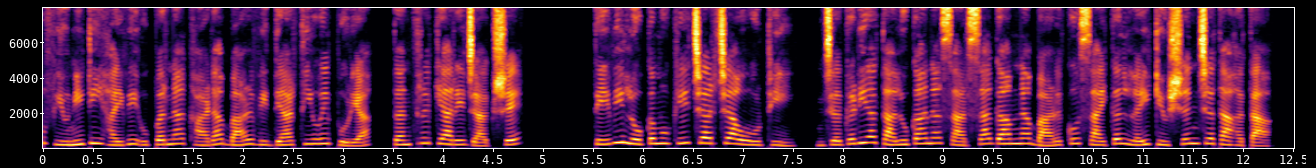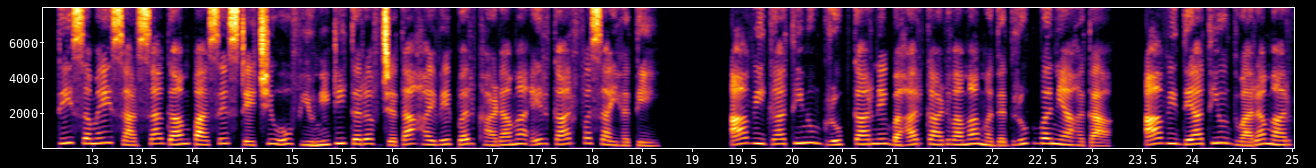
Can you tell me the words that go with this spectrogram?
ઓફ યુનિટી હાઈવે ઉપરના ખાડા બાળ વિદ્યાર્થીઓએ પૂર્યા, તંત્ર ક્યારે જાગશે? તેવી લોકમુખે ચર્ચાઓ ઉઠી. ઝઘડિયા તાલુકાના સારસા ગામના બાળકો સાયકલ લઈ ટ્યુશન જતા હતા. તે સમયે સારસા ગામ પાસે સ્ટેચ્યુ ઓફ યુનિટી તરફ જતા હાઈવે પર ખાડામાં એરકાર ફસાઈ હતી. આ વિઘાતીનું ગ્રુપ કારને બહાર કાઢવામાં મદદરૂપ બન્યા હતા. આ વિદ્યાર્થીઓ દ્વારા માર્ગ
